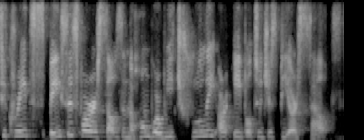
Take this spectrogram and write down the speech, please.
to create spaces for ourselves in the home where we truly are able to just be ourselves?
